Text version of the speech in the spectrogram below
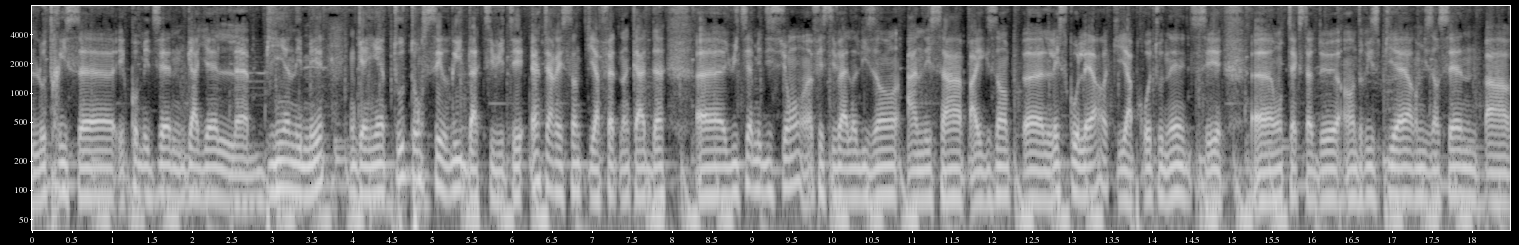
l'autrice et comédienne Gaëlle Bien-Aimée, gagnant toute une série d'activités intéressantes qui a fait dans le cadre euh, huitième édition, un festival en lisant à Nessa, par exemple, euh, Les Scolaires, qui a retourné, c'est euh, un texte de Andris Pierre, mis en scène par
